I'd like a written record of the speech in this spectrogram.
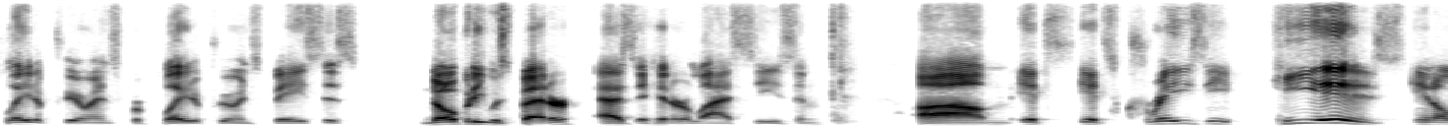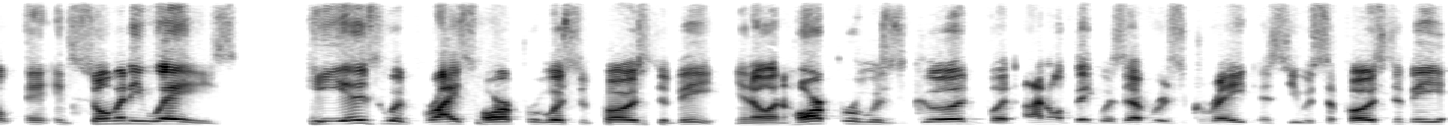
plate appearance per plate appearance basis nobody was better as a hitter last season um, it's it's crazy he is you know in, in so many ways he is what Bryce Harper was supposed to be. You know, and Harper was good, but I don't think was ever as great as he was supposed to be.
